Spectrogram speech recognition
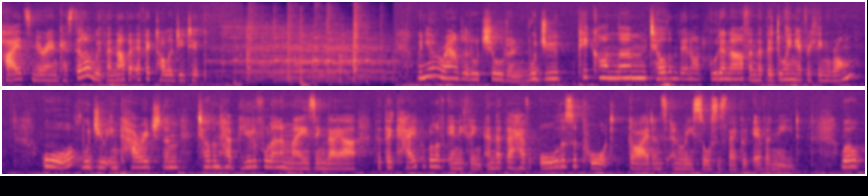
Hi, it's Miriam Castilla with another Effectology tip. When you're around little children, would you pick on them, tell them they're not good enough and that they're doing everything wrong? Or would you encourage them, tell them how beautiful and amazing they are, that they're capable of anything, and that they have all the support, guidance, and resources they could ever need? Well,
